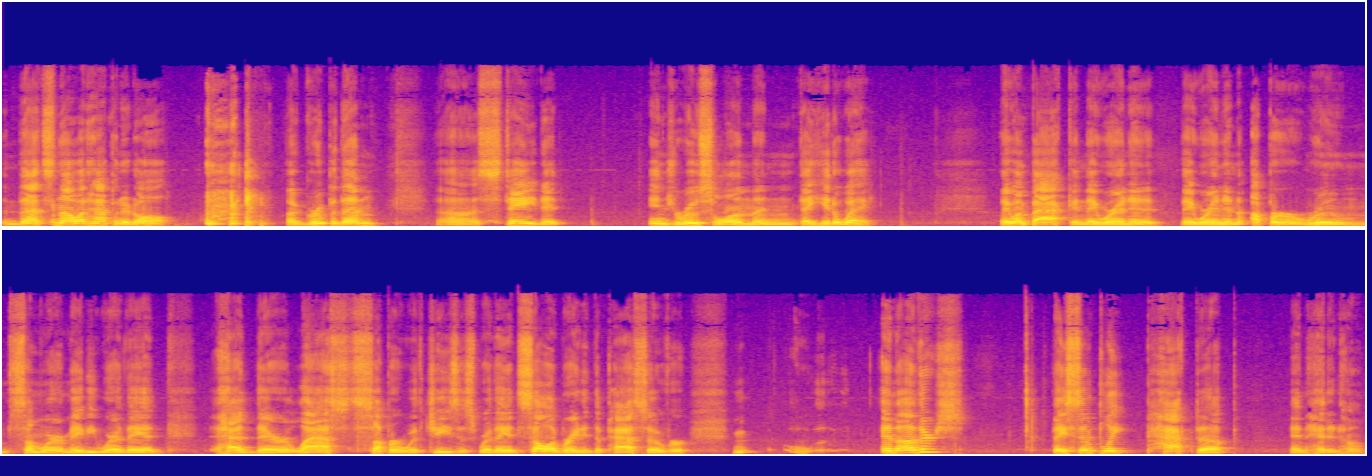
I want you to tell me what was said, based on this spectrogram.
that's not what happened at all. a group of them uh, stayed at in Jerusalem and they hid away. They went back and they were in a they were in an upper room somewhere, maybe where they had had their last supper with Jesus, where they had celebrated the Passover. And others, they simply packed up and headed home.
